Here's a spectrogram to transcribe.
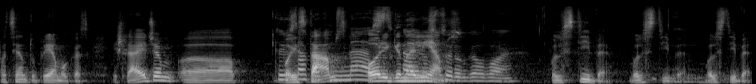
pacientų priemokas, išleidžiam uh, vaistams originaliems. Valstybė, valstybė, valstybė.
